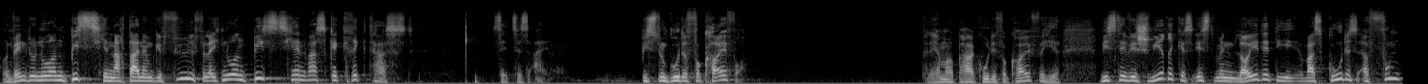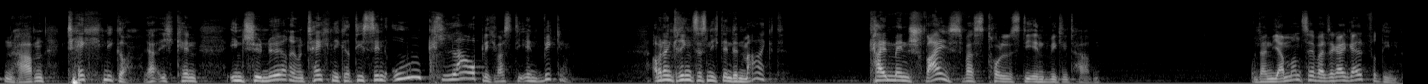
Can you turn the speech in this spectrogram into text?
Und wenn du nur ein bisschen nach deinem Gefühl, vielleicht nur ein bisschen was gekriegt hast, setz es ein. Bist du ein guter Verkäufer? Vielleicht haben wir ein paar gute Verkäufer hier. Wisst ihr, wie schwierig es ist, wenn Leute, die was Gutes erfunden haben, Techniker, ja, ich kenne Ingenieure und Techniker, die sind unglaublich, was die entwickeln. Aber dann kriegen sie es nicht in den Markt. Kein Mensch weiß, was Tolles die entwickelt haben. Und dann jammern sie, weil sie kein Geld verdienen.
